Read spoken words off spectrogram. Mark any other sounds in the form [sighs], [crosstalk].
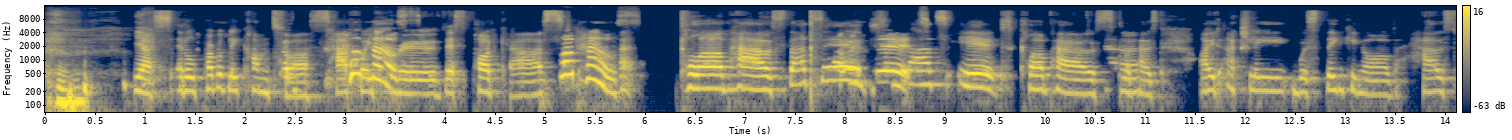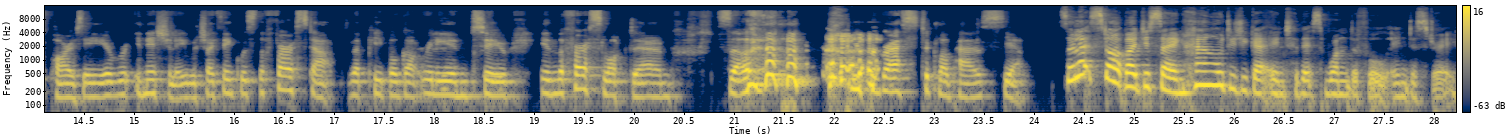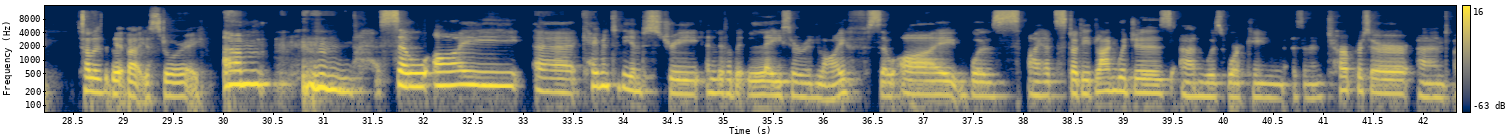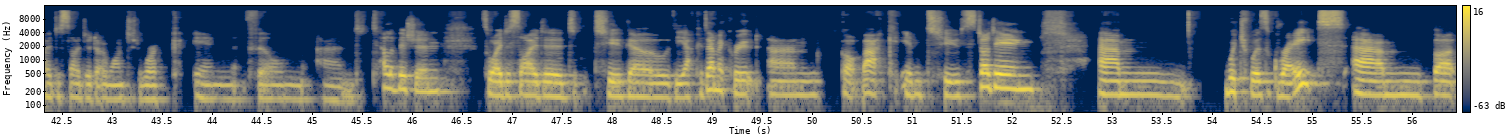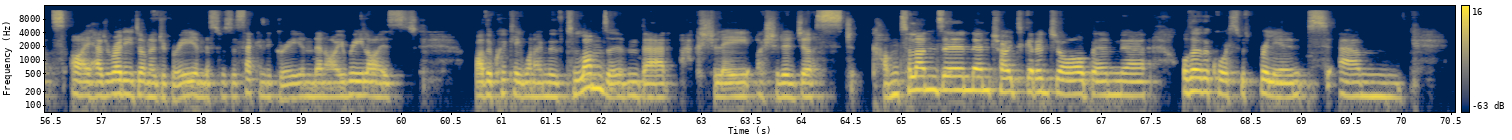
[laughs] yes, it'll probably come to us halfway Clubhouse. through this podcast. Clubhouse. Uh, Clubhouse. That's it. That's it. That's it. Clubhouse. Clubhouse. I actually was thinking of House Party initially, which I think was the first app that people got really into in the first lockdown. So [laughs] we progressed to Clubhouse. Yeah. So let's start by just saying, how did you get into this wonderful industry? Tell us a bit about your story. Um, [clears throat] so I uh, came into the industry a little bit later in life. So I was I had studied languages and was working as an interpreter, and I decided I wanted to work in film and television. So I decided to go the academic route and got back into studying. Um, which was great. Um, but I had already done a degree, and this was a second degree. And then I realized rather quickly when I moved to London that actually I should have just come to London and tried to get a job. And uh, although the course was brilliant, um,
